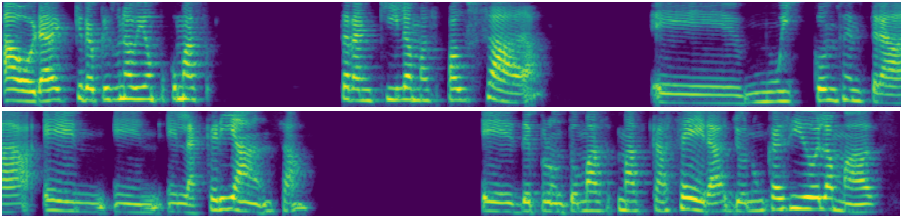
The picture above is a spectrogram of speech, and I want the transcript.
ahora creo que es una vida un poco más tranquila, más pausada, eh, muy concentrada en, en, la crianza, eh, de pronto más, más casera. Yo nunca he sido la más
